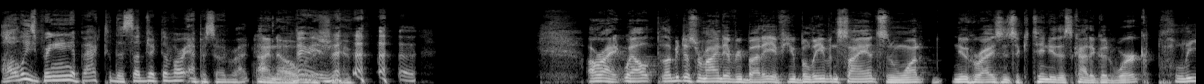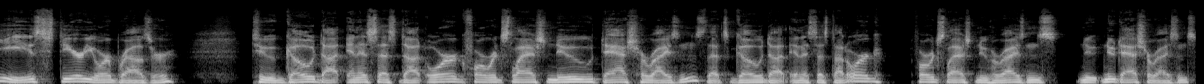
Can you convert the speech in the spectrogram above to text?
Always bringing it back to the subject of our episode, Rod. I know. Very, All right. Well, let me just remind everybody if you believe in science and want New Horizons to continue this kind of good work, please steer your browser to go.nss.org forward slash new dash horizons. That's go.nss.org forward slash new horizons, new, new dash horizons.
